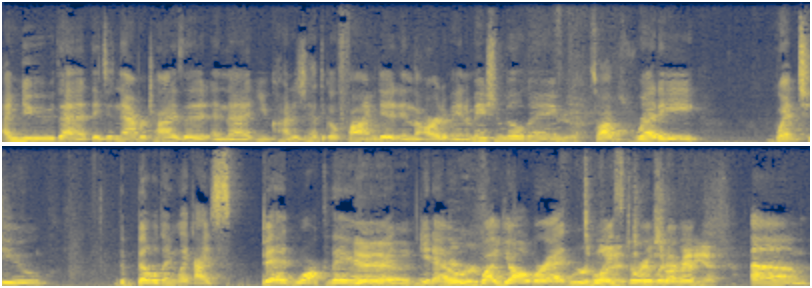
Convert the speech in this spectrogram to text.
I knew that they didn't advertise it, and that you kind of just had to go find it in the Art of Animation building. So I was ready. Went to the building like I sped walk there, Yeah, yeah. and you know We were- while y'all were at we were Toy line at Story, Toy whatever. Story-mania. Um,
